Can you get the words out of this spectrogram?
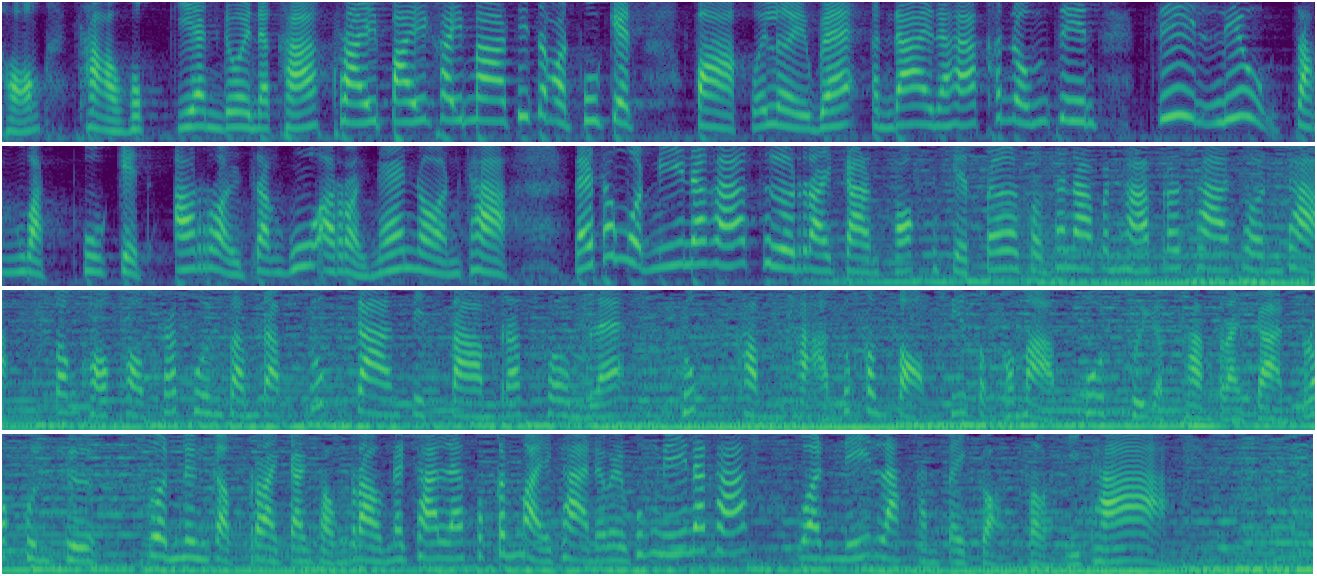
ของชาวฮกเกี้ยนด้วยนะคะ ใครไปใครมาที่จังหวัดภูเก็ตฝากไว้เลยแวะกันได้นะคะ ขนมจีนจี้ลิ้วจังหวัดภูเก็ต อร่อยจังหู้อร่อยแน่นอนค่ะ และทั้งหมดนี้นะคะ คือรายการ Talk Together สนทนาปัญหาประชาชนค่ะ ต้องขอขอบพระคุณสำหรับทุกการติดตามรับชม และทุกคำถามทุกคำตอบที่ส่งเข้ามาพูดคุยกับทางรายการ เพราะคุณคือส่วนหนึ่งกับรายการของเรานะคะ และพบกันใหม่ค่ะในวันพรุ่งนี้นะคะ วันนี้ลากันไปก่อนสวัสดีค่ะ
